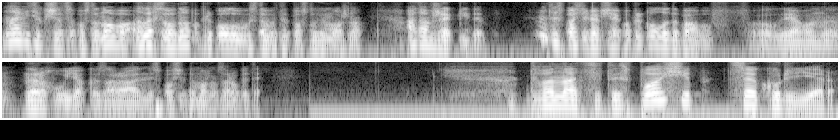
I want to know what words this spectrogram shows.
Навіть якщо це постанова, але все одно приколу виставити послуги можна. А там вже піде. Ну, Цей спосіб я приколу додав, я не, не рахую, як за реальний спосіб можна зробити. Дванадцятий спосіб це кур'єр.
